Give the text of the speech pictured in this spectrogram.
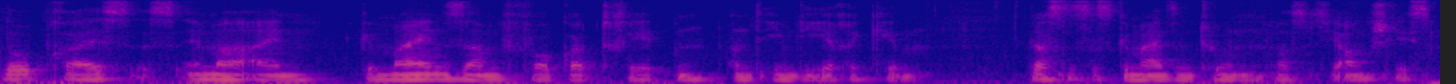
Lobpreis ist immer ein gemeinsam vor Gott treten und ihm die Ehre geben. Lass uns das gemeinsam tun. Lass uns die Augen schließen.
